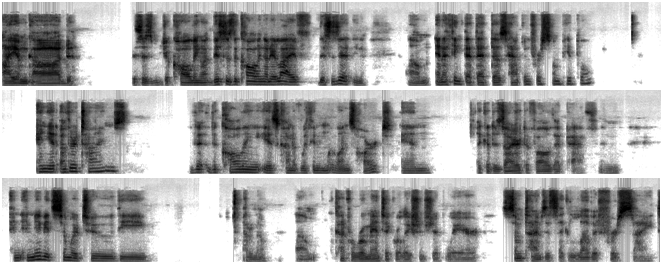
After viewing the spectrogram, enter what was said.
i am god this is your calling on this is the calling on your life this is it you know um, and i think that that does happen for some people and yet other times the the calling is kind of within one's heart and like a desire to follow that path and and, and maybe it's similar to the i don't know um, kind of a romantic relationship where sometimes it's like love at first sight.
